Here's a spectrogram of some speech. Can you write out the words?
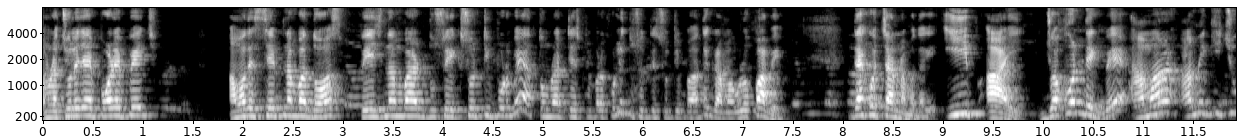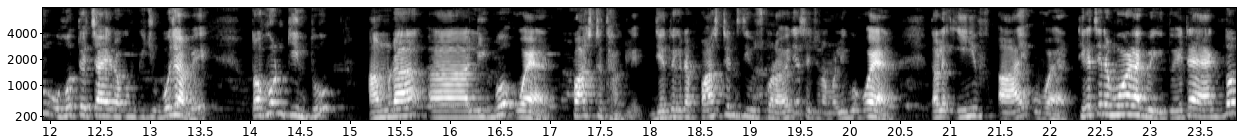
আমরা চলে যাই পরে পেজ আমাদের সেট নাম্বার দশ পেজ নাম্বার দুশো একষট্টি পড়বে আর তোমরা টেস্ট পেপার খুলে দুশো তেষট্টি পাওয়াতে গ্রামাগুলো পাবে। দেখো চার নাম্বার দাগে ইফ আই যখন দেখবে আমার, আমি কিছু হতে চাই এরকম কিছু বোঝাবে, তখন কিন্তু আমরা লিখব ওয়ার পাস্ট থাকলে, যেহেতু এটা পাস্ট টেন্স ইউজ করা হয়েছে, সেই জন্য আমরা লিখব ওয়ার তাহলে ইফ আই ওয়ার ঠিক আছে? এটা মনে রাখবে কিন্তু, এটা একদম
